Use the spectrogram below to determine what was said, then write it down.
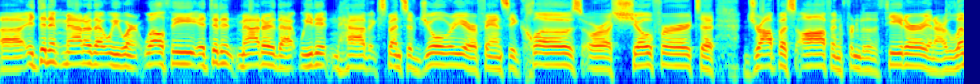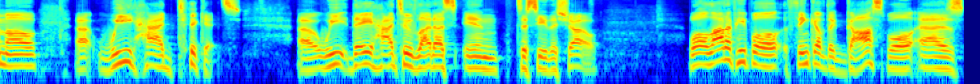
Uh, it didn't matter that we weren't wealthy. It didn't matter that we didn't have expensive jewelry or fancy clothes or a chauffeur to drop us off in front of the theater in our limo. Uh, we had tickets. Uh, we they had to let us in to see the show. Well, a lot of people think of the gospel as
